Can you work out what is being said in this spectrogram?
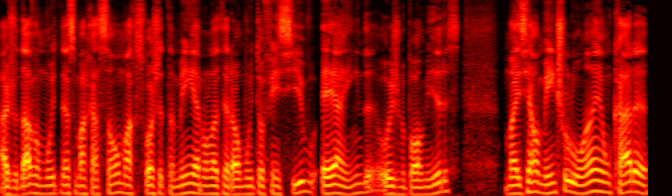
Ajudava muito nessa marcação. O Marcos Rocha também era um lateral muito ofensivo, é ainda, hoje no Palmeiras. Mas realmente o Luan é um cara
